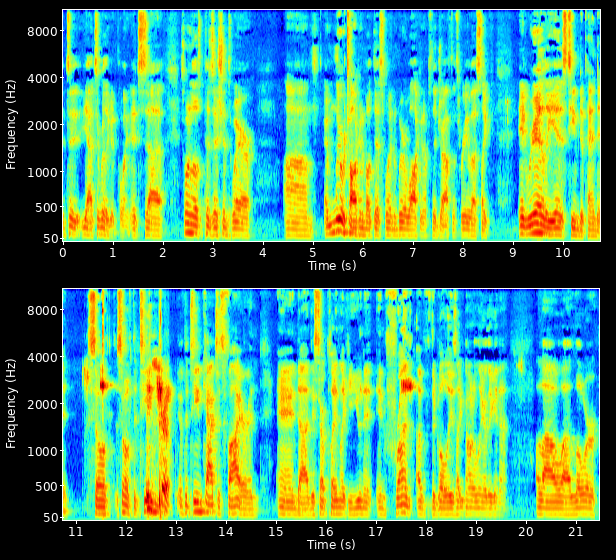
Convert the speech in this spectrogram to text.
It's a yeah, it's a really good point. It's uh, it's one of those positions where, um, and we were talking about this when we were walking up to the draft, the three of us. Like, it really is team dependent. So so if the team if the team catches fire and and uh, they start playing like a unit in front of the goalies, like not only are they going to allow uh, lower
